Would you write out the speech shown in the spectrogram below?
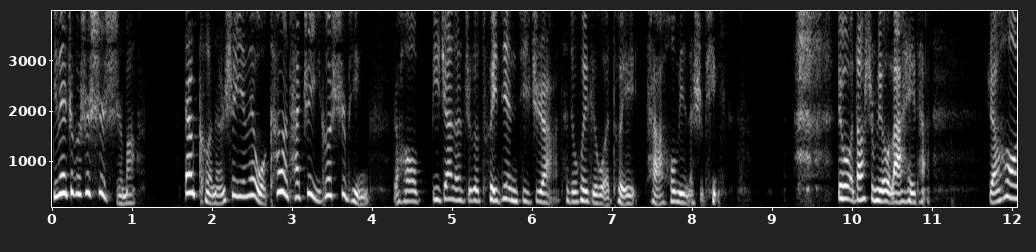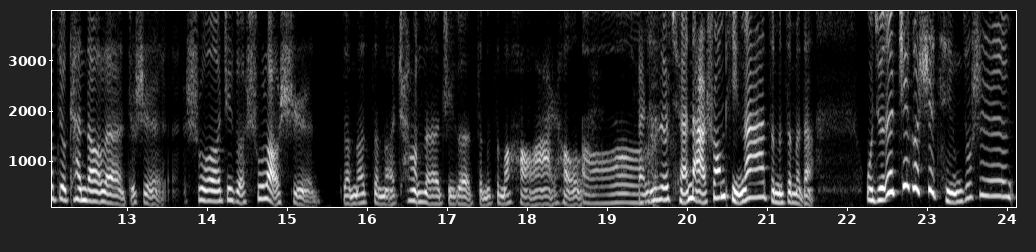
因为这个是事实嘛。但可能是因为我看了他这一个视频，然后 B 站的这个推荐机制啊，他就会给我推他后面的视频，因为我当时没有拉黑他，然后就看到了，就是说这个舒老师怎么怎么唱的这个怎么怎么好啊，然后哦，反正就全打双屏啊，怎么怎么的。我觉得这个事情就是。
